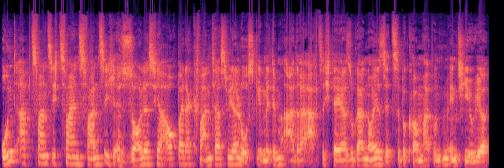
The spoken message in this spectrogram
und ab 2022 soll es ja auch bei der Qantas wieder losgehen mit dem A380, der ja sogar neue Sitze bekommen hat und im Interior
